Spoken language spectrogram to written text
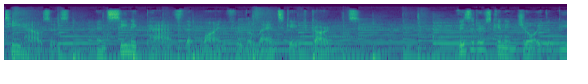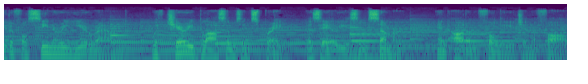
tea houses, and scenic paths that wind through the landscaped gardens. Visitors can enjoy the beautiful scenery year-round, with cherry blossoms in spring, azaleas in summer, and autumn foliage in the fall.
